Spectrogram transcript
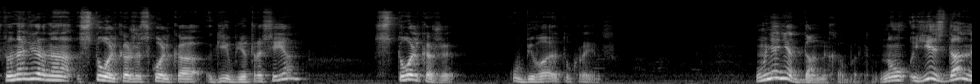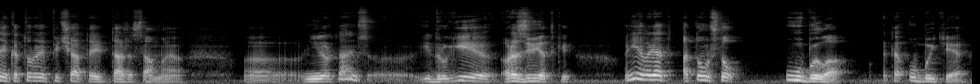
Что, наверное, столько же, сколько гибнет россиян, столько же убивают украинцев. У меня нет данных об этом. Но есть данные, которые печатает та же самая Нью-Йорк э, Таймс э, и другие разведки. Они говорят о том, что убыло, это убытие,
